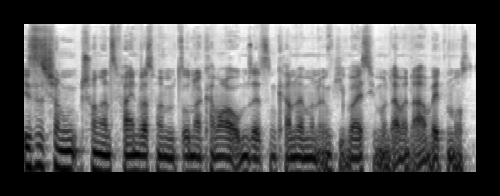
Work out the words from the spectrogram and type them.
ist es schon, schon ganz fein, was man mit so einer Kamera umsetzen kann, wenn man irgendwie weiß, wie man damit arbeiten muss.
